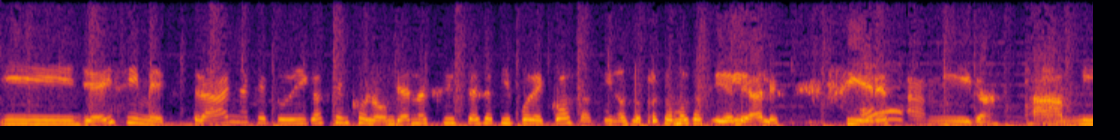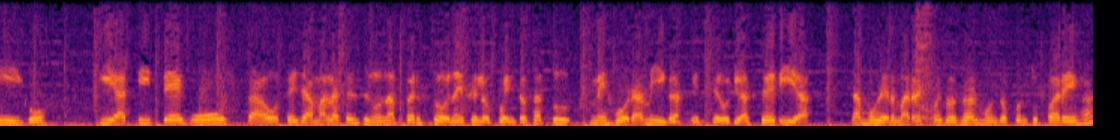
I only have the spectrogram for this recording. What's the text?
Y Jay, si me extraña que tú digas que en Colombia no existe ese tipo de cosas, y nosotros somos así de leales. Si eres amiga, amigo, y a ti te gusta o te llama la atención una persona y se lo cuentas a tu mejor amiga, que en teoría sería la mujer más respetuosa del mundo con tu pareja,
